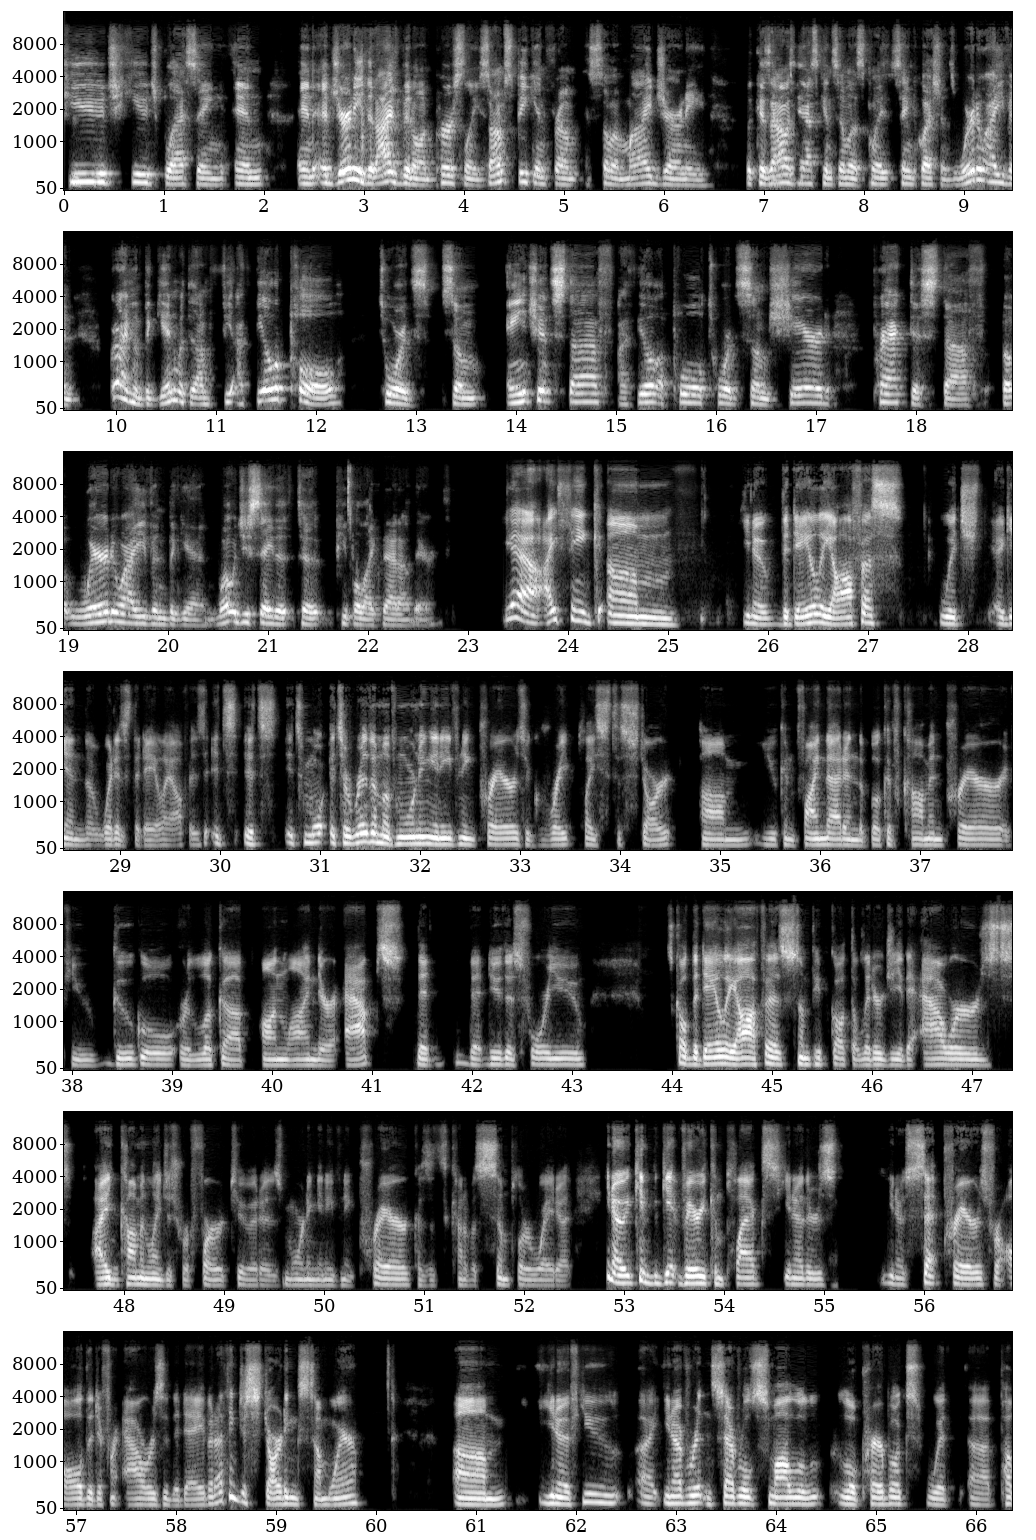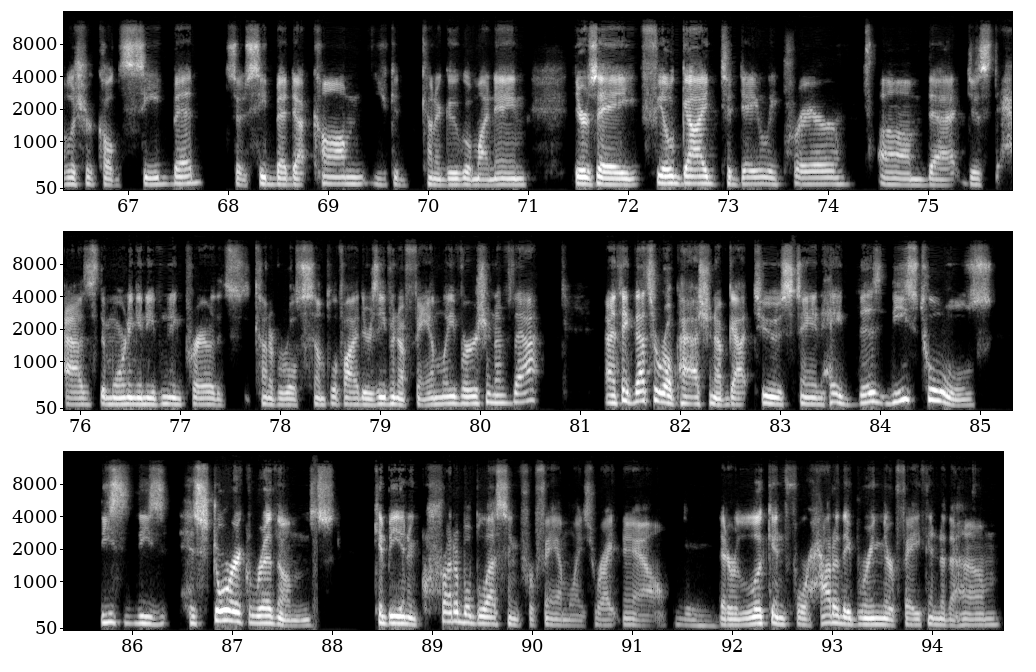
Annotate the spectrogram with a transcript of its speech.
huge, huge blessing and and a journey that I've been on personally. So I'm speaking from some of my journey because I was asking some of those same questions. Where do I even where do I even begin with it? I'm fe- I feel a pull towards some ancient stuff. I feel a pull towards some shared practice stuff, but where do I even begin? What would you say to, to people like that out there? Yeah, I think um, you know the daily office, which again, the, what is the daily office? It's it's it's more it's a rhythm of morning and evening prayer is a great place to start. Um, you can find that in the Book of Common Prayer. If you Google or look up online, there are apps that that do this for you. It's called the Daily Office. Some people call it the Liturgy of the Hours. I commonly just refer to it as morning and evening prayer because it's kind of a simpler way to, you know, it can get very complex. You know, there's, you know, set prayers for all the different hours of the day, but I think just starting somewhere. Um, you know, if you, uh, you know, I've written several small little, little prayer books with a publisher called Seedbed. So seedbed.com, you could kind of Google my name there's a field guide to daily prayer um, that just has the morning and evening prayer that's kind of real simplified. There's even a family version of that. And i think that's a real passion i've got too is saying hey this, these tools these these historic rhythms can be an incredible blessing for families right now that are looking for how do they bring their faith into the home.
